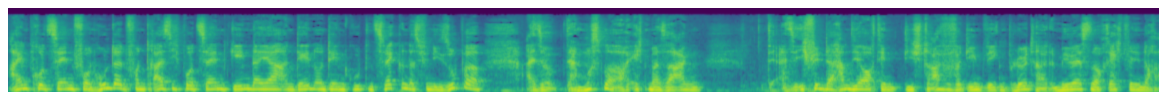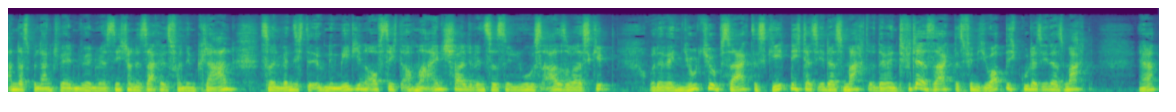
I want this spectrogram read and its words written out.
ein Prozent von 100, von 30 Prozent gehen da ja an den und den guten Zweck und das finde ich super. Also da muss man auch echt mal sagen, also ich finde, da haben die auch den, die Strafe verdient wegen Blödheit. Und mir wäre es noch recht, wenn die noch anders belangt werden würden, wenn es nicht nur eine Sache ist von dem Clan, sondern wenn sich da irgendeine Medienaufsicht auch mal einschaltet, wenn es das in den USA sowas gibt. Oder wenn YouTube sagt, es geht nicht, dass ihr das macht. Oder wenn Twitter sagt, das finde ich überhaupt nicht gut, dass ihr das macht ja,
